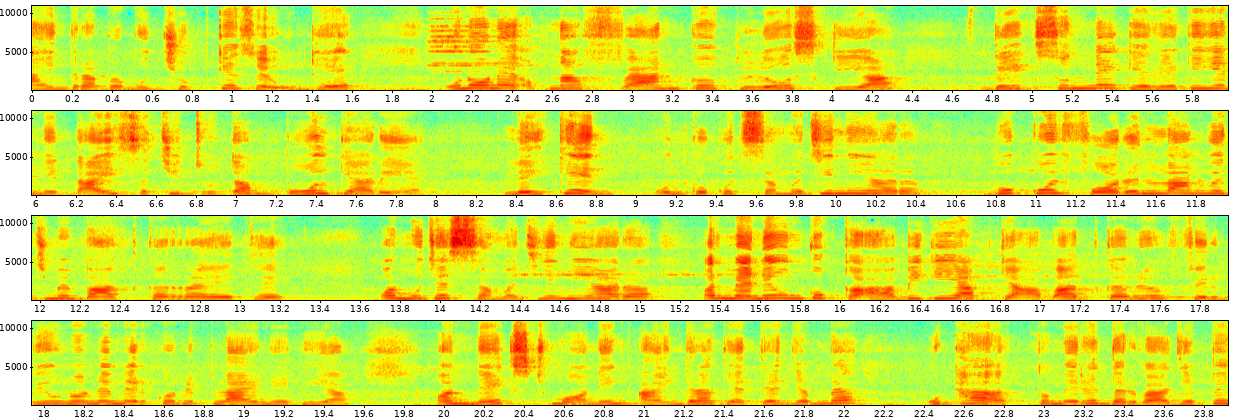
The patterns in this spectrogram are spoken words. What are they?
आइंद्रा प्रभु चुपके से उठे। उन्होंने अपना फ़ैन को क्लोज़ किया, देख सुनने के लिए कि ये निताई सचित्रुता बोल क्या रहे हैं। लेकिन उनको कुछ समझ ही नहीं आ रहा। वो कोई फॉरेन लैंग्वेज में बात कर रहे थे। और मुझे समझ ही नहीं आ रहा। और मैंने उनको कहा भी कि आप क्या बात कर रहे हो, फिर भी उन्होंने मेरे को रिप्लाई नहीं दिया। और नेक्स्ट मॉर्निंग आइंद्रा कहते हैं, जब मैं उठा तो मेरे दरवाजे पे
